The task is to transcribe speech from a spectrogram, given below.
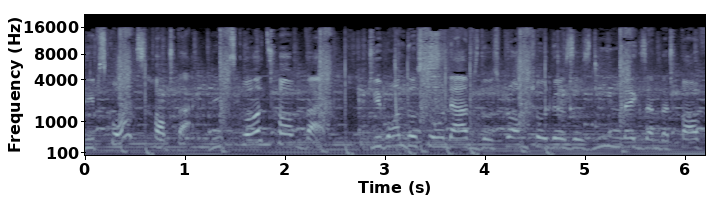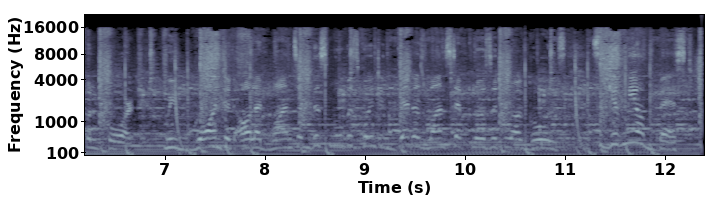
Deep squats, hop back. Deep squats, hop back. We want those toned abs, those strong shoulders, those lean legs, and that powerful core. We want it all at once, and this move is going to get us one step closer to our goals. So give me your best.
